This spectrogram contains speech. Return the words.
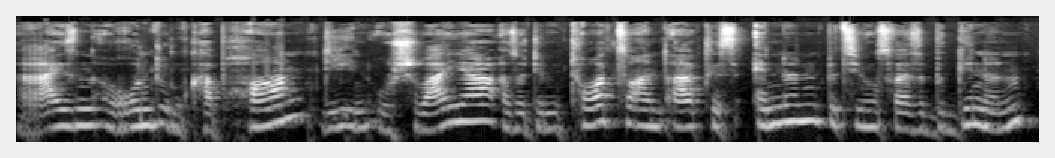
Reisen rund um Kap Horn, die in Ushuaia, also dem Tor zur Antarktis, enden bzw. beginnen.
